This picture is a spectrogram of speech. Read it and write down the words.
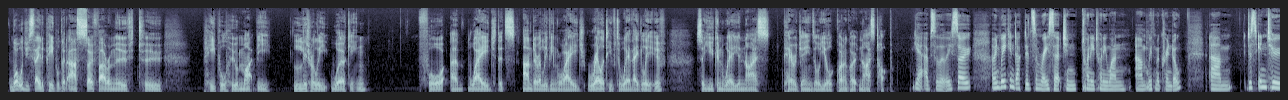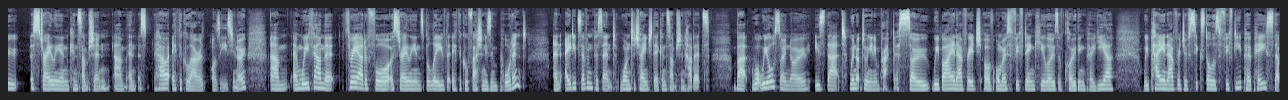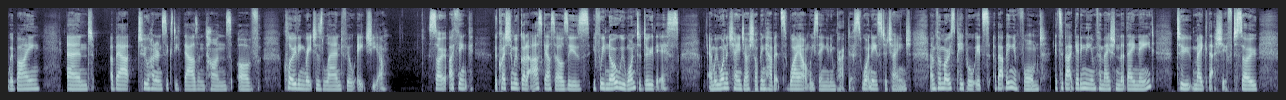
what would you say to people that are so far removed to people who might be literally working for a wage that's under a living wage relative to where they live, so you can wear your nice pair of jeans or your quote unquote nice top? Yeah, absolutely. So, I mean, we conducted some research in 2021 um, with McCrindle um, just into Australian consumption um, and how ethical are Aussies, you know? Um, and we found that three out of four Australians believe that ethical fashion is important. And 87% want to change their consumption habits. But what we also know is that we're not doing it in practice. So we buy an average of almost 15 kilos of clothing per year. We pay an average of $6.50 per piece that we're buying. And about 260,000 tonnes of clothing reaches landfill each year. So I think the question we've got to ask ourselves is if we know we want to do this and we want to change our shopping habits, why aren't we seeing it in practice? What needs to change? And for most people, it's about being informed. It's about getting the information that they need to make that shift. So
